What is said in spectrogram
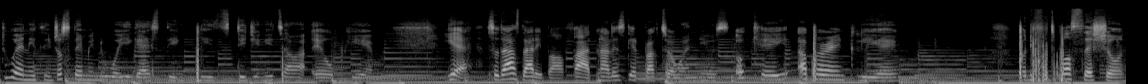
do anything. Just let me know what you guys think, please. Did you need our help here? Yeah, so that's that about that. Now let's get back to our news. Okay, apparently, eh, for the football session,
